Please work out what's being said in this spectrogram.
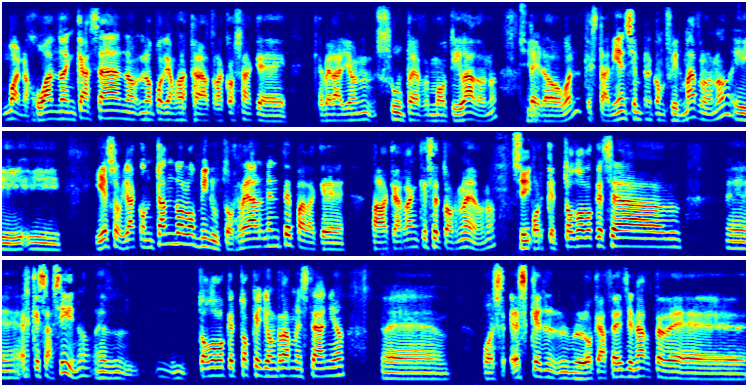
bueno, jugando en casa no, no podíamos esperar otra cosa que, que ver a John súper motivado, ¿no? Pero bueno, que está bien siempre confirmarlo, ¿no? Y, y, y, eso, ya contando los minutos realmente para que, para que arranque ese torneo, ¿no? Sí. Porque todo lo que sea eh, es que es así, ¿no? El, todo lo que toque John Ram este año, eh, pues es que lo que hace es llenarte de,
